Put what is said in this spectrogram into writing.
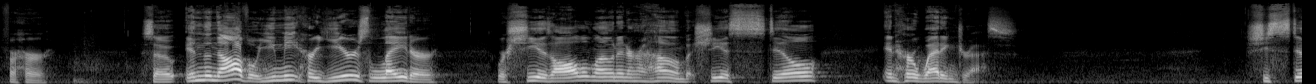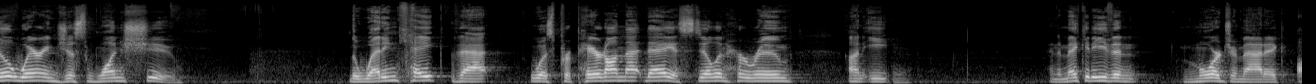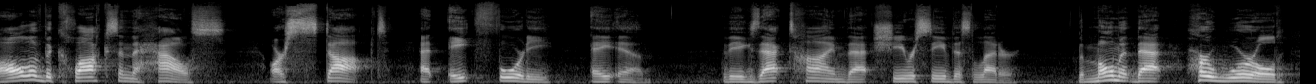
for her. So in the novel, you meet her years later where she is all alone in her home, but she is still in her wedding dress. She's still wearing just one shoe. The wedding cake that was prepared on that day is still in her room uneaten. And to make it even more dramatic, all of the clocks in the house are stopped at 8:40 a.m. The exact time that she received this letter. The moment that her world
